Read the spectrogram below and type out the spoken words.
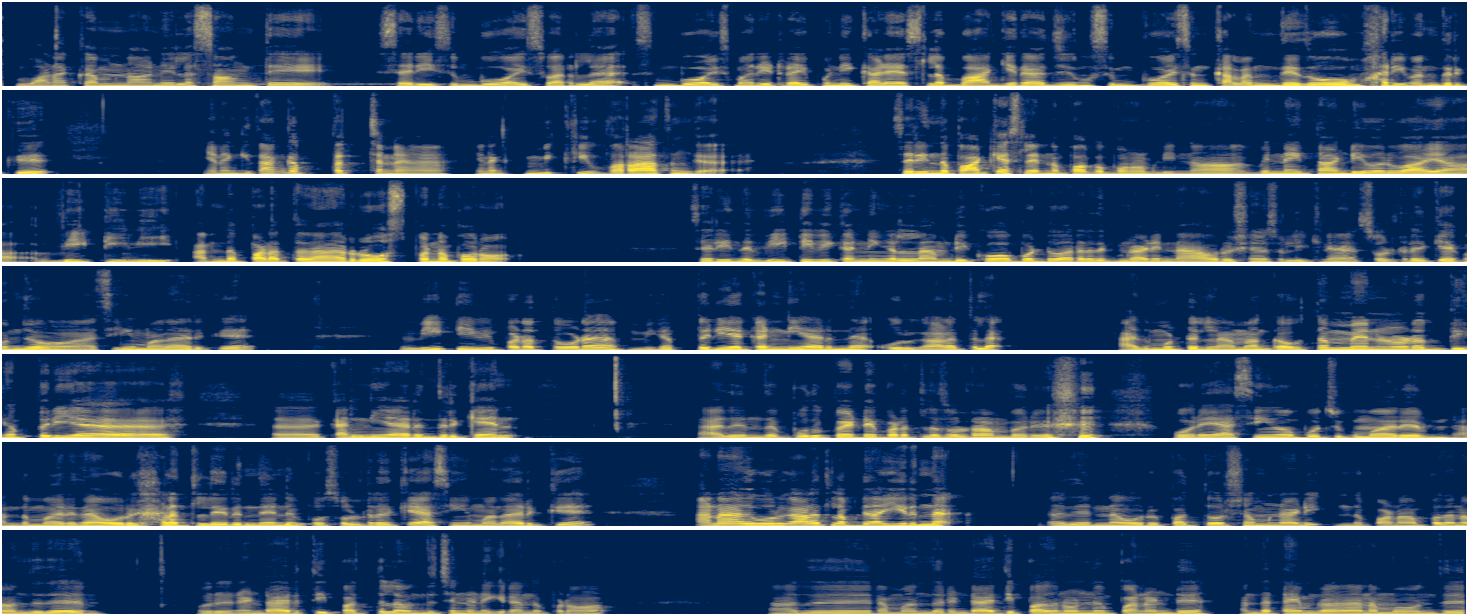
வணக்கம் நான் நிலசாங்தே. சரி சிம்பு வாய்ஸ் வரல. சிம்பு வாய்ஸ் மாதிரி ட்ரை பண்ணி கடைசியில் பாக்யராஜும், சிம்பு வாய்ஸும் கலந்து ஏதோ மாதிரி வந்திருக்கு. எனக்கு இதாங்க பிரச்சனை. எனக்கு மிமிக்ரி வராதுங்க. சரி இந்த பாட்காஸ்ட்ல என்ன பார்க்க போறோம் அப்படின்னா, "விண்ணை தாண்டி வருவாயா" விடிவி அந்த படத்தை தான் ரோஸ் பண்ண போறோம். சரி இந்த விடிவி கன்னிங்கள்லாம் அப்படி கோவப்பட்டு வர்றதுக்கு முன்னாடி நான் ஒரு விஷயம் சொல்லிக்கிறேன். சொல்றதுக்கே கொஞ்சம் அசிங்கமாக தான் இருக்கு. விடிவி படத்தோட மிகப்பெரிய கன்னியா இருந்தேன் ஒரு காலத்துல. அது மட்டும் இல்லாமல் கௌதம் மேனனோட மிகப்பெரிய கன்னியாக இருந்திருக்கேன். அது இந்த புதுப்பேட்டை படத்தில் சொல்கிறான் பாரு, "ஒரே அசிங்கமாக போச்சு குமார் அப்படின்னு. அந்த மாதிரி தான் ஒரு காலத்தில் இருந்தேன்னு இப்போ சொல்கிறதுக்கே அசிங்கமாக தான் இருக்குது ஆனால் அது ஒரு காலத்தில் அப்படி தான் இருந்தேன். அது என்ன ஒரு 10 வருஷம் முன்னாடி. இந்த படம் அப்போ தானே வந்தது. ஒரு 2010ல வந்துச்சுன்னு நினைக்கிறேன் அந்த படம். அது நம்ம இந்த 2011, 12 அந்த டைமில் தான் நம்ம வந்து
